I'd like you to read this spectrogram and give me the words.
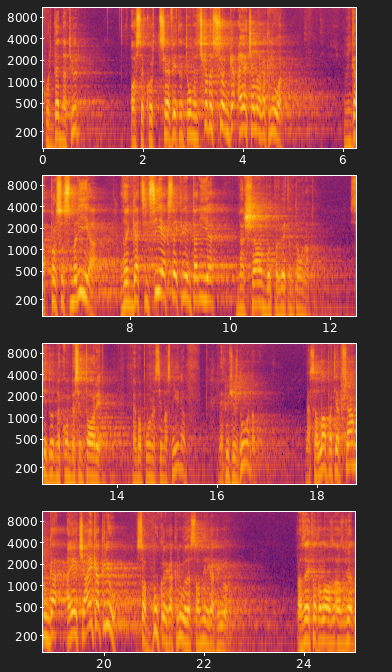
kur del në natyrë, ose kur e sheh veten tone, çka të sheh nga ajo që Allah ka krijuar, nga përsosmëria dhe nga cilësia e kësaj krijimtarie, merr shembull për veten tone, apo? si duhet me kon besimtari, me bo punën sa ma s'miri, me kry qysh duhet, apo? Ngase Allah po të jep shembull nga ajo që ai ka kriju, sa bukur e ka kriju dhe sa mirë e ka kriju. Pastaj thot Allah azza wa jall:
